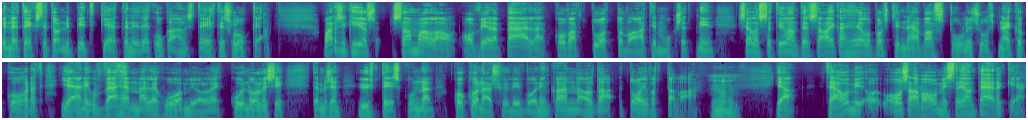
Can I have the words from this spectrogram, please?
Ja ne tekstit on niin pitkiä, että niitä ei kukaan sitten ehtisi lukea. Varsinkin jos samalla on, on vielä päällä kovat tuottovaatimukset, niin sellaisessa tilanteessa aika helposti nämä vastuullisuusnäkökohdat jää niin kuin vähemmälle huomiolle kuin olisi tämmöisen yhteiskunnan koko kokonaishyvinvoinnin kannalta toivottavaa. Hmm. Ja tämä omi, osaava omistaja on tärkeä,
